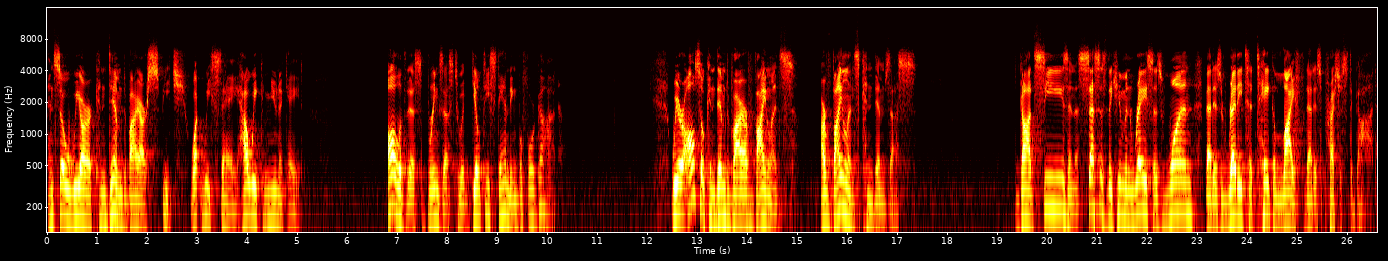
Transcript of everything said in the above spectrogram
And so we are condemned by our speech, what we say, how we communicate. All of this brings us to a guilty standing before God. We are also condemned by our violence. Our violence condemns us. God sees and assesses the human race as one that is ready to take life that is precious to God.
